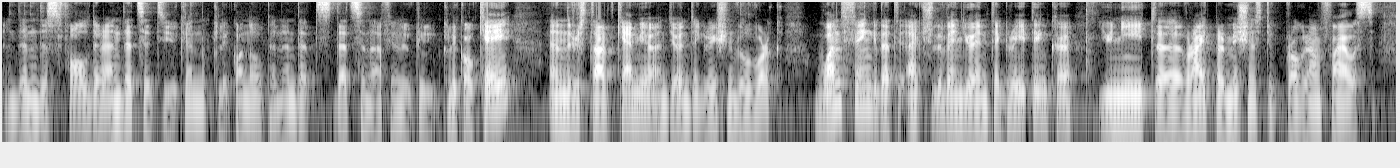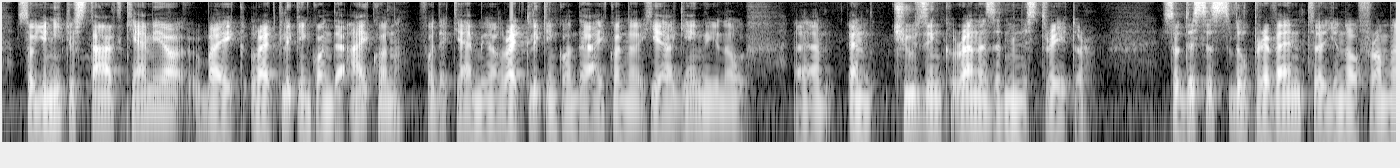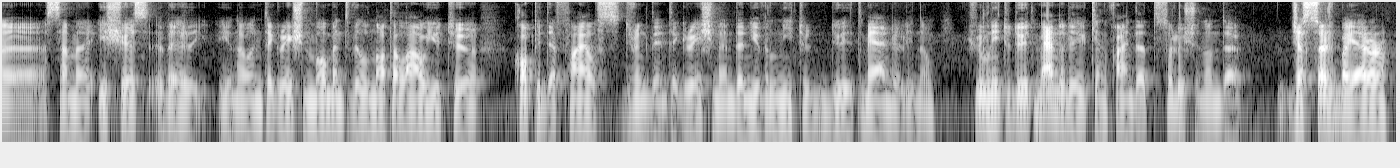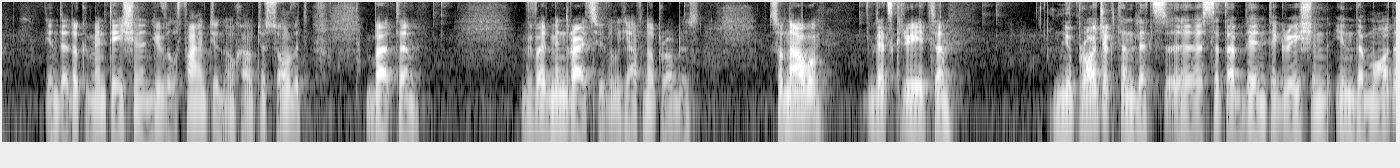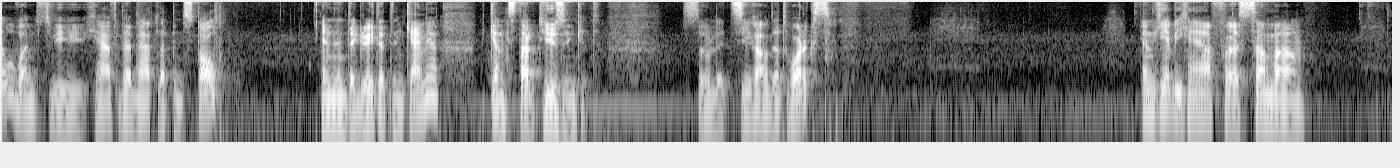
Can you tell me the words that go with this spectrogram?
and then this folder and that's it. You can click on open and that's that's enough. You cl click OK and restart Cameo and your integration will work. One thing that actually when you're integrating uh, you need uh, right permissions to program files. So you need to start Cameo by right clicking on the icon for the Cameo right clicking on the icon uh, here again you know um, and choosing run as administrator so this is will prevent uh, you know from uh, some uh, issues where you know integration moment will not allow you to copy the files during the integration and then you will need to do it manually you know. If you need to do it manually you can find that solution on the just search by error in the documentation and you will find you know how to solve it. But um, with admin rights we will have no problems. So now let's create uh, new project and let's uh, set up the integration in the model once we have the MATLAB installed and integrated in Cameo we can start using it. So let's see how that works. And here we have uh, some uh,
